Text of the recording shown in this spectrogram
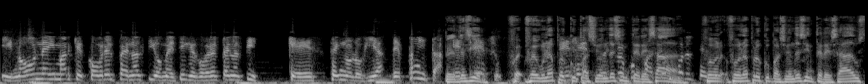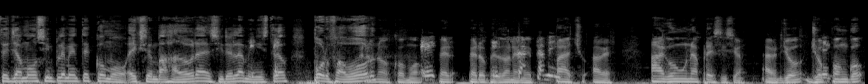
y no Neymar que cobre el penalti o Messi que cobre el penalti, que es tecnología de punta. es, decir, Fue, una preocupación desinteresada. fue, una preocupación desinteresada. Usted llamó simplemente como ex embajador a decirle a la ministra, por favor. No, como, eh, pero, perdóneme, Pacho, a ver, hago una precisión. A ver, yo, yo pongo,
